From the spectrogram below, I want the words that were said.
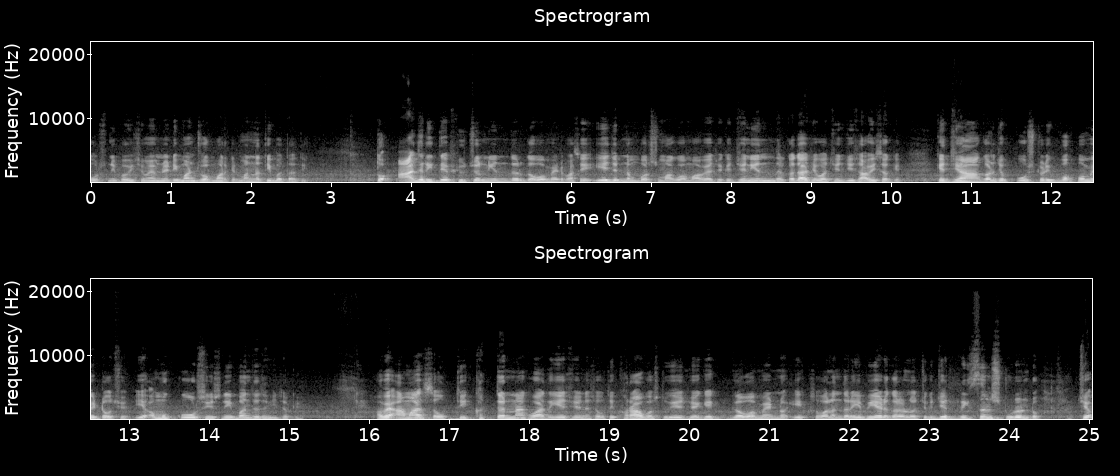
કોર્સની ભવિષ્યમાં એમને ડિમાન્ડ જોબ માર્કેટમાં નથી બતાતી. તો આ જ રીતે ફ્યુચરની અંદર ગવર્મેન્ટ પાસે એ જ નંબર્સ માગવામાં આવ્યા છે કે જેની અંદર કદાચ એવા ચેન્જીસ આવી શકે કે જ્યાં આગળ જે પોસ્ટ સ્ટડી વર્ક પરમિટો છે, એ અમુક કોર્સિસની બંધ થઈ શકે. હવે આમાં સૌથી ખતરનાક વાત એ છે અને સૌથી ખરાબ વસ્તુ એ છે કે ગવર્મેન્ટનો એક સવાલ અંદર એ બી એડ કરેલો છે કે જે રિસન્ટ સ્ટુડન્ટો જે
